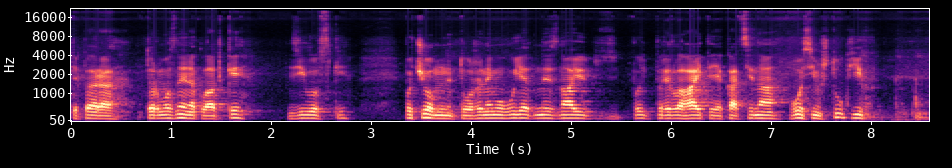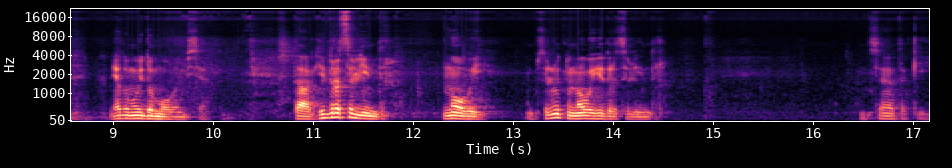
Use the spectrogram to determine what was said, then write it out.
Тепер тормозні накладки зіловські. По чому не, теж не можу, я не знаю. Прилагайте, яка ціна. 8 штук їх. Я думаю, домовимося. Так, гідроциліндр. Новий. Абсолютно новий гідроциліндр. Це такий.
